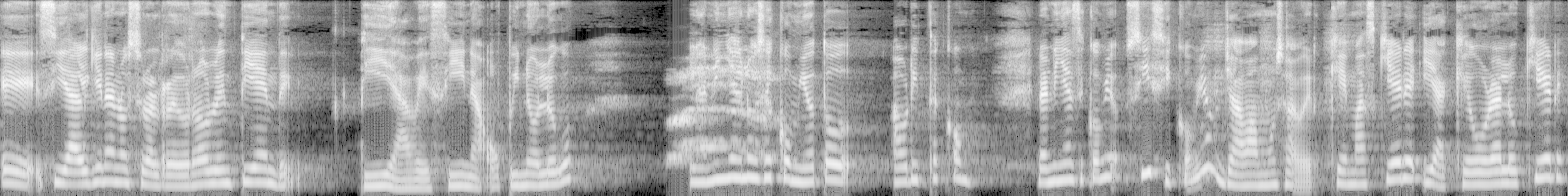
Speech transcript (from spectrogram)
Eh, si alguien a nuestro alrededor no lo entiende, tía, vecina, opinólogo, la niña no se comió todo, ahorita come. La niña se comió, sí, sí comió, ya vamos a ver qué más quiere y a qué hora lo quiere.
